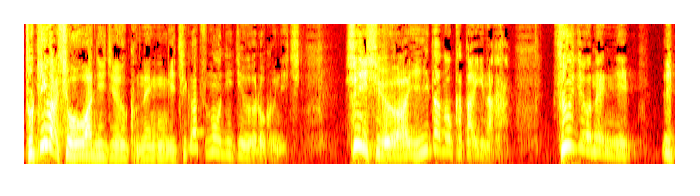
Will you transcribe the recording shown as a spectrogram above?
時は昭和29年1月の26日信州は飯田の片田舎数十年に一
